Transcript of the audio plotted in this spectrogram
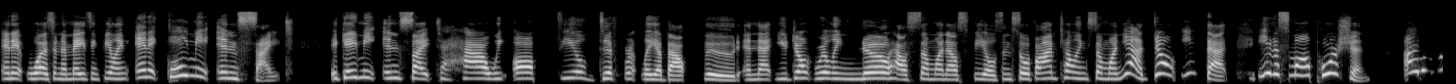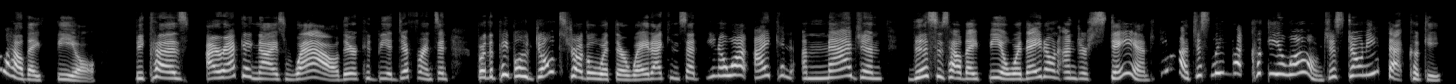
And it was an amazing feeling. And it gave me insight. It gave me insight to how we all feel differently about food and that you don't really know how someone else feels. And so if I'm telling someone, yeah, don't eat that, eat a small portion, I don't know how they feel because I recognize, wow, there could be a difference. And for the people who don't struggle with their weight, I can say, you know what? I can imagine this is how they feel where they don't understand. Yeah, just leave that cookie alone. Just don't eat that cookie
